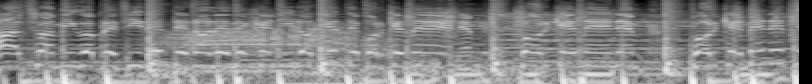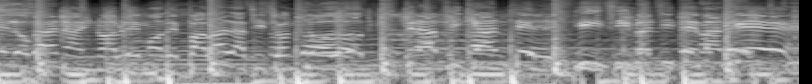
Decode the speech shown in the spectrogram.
a su amigo el presidente, no le deje ni los dientes porque Menem, porque Menem, porque Menem se lo gana. Y no hablemos de pavadas si son todos traficantes. Y si no el sistema qué.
